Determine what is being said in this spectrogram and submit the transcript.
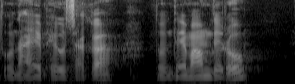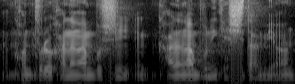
또 나의 배우자가 또 내 마음대로 컨트롤 가능한 분이 가능한 분이 계시다면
